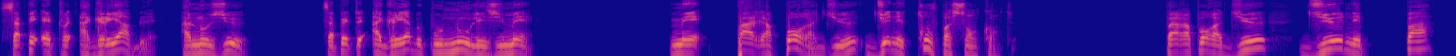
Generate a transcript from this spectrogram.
Ça peut être agréable à nos yeux. Ça peut être agréable pour nous, les humains. Mais par rapport à Dieu, Dieu ne trouve pas son compte. Par rapport à Dieu, Dieu n'est pas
